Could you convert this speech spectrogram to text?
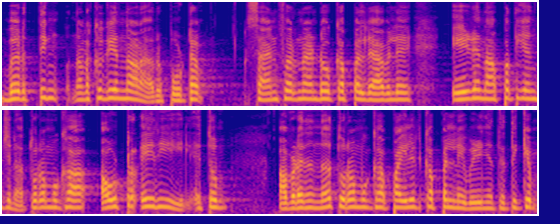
ബെർത്തിങ് നടക്കുകയെന്നാണ് റിപ്പോർട്ട്. സാൻ ഫെർണാണ്ടോ കപ്പൽ രാവിലെ ഏഴ് നാൽപ്പത്തിയഞ്ചിന് തുറമുഖ ഔട്ടർ ഏരിയയിൽ എത്തും. അവിടെ നിന്ന് തുറമുഖ പൈലറ്റ് കപ്പലിനെ വിഴിഞ്ഞത്തെത്തിക്കും.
